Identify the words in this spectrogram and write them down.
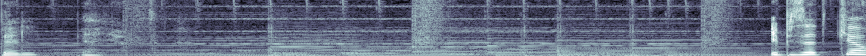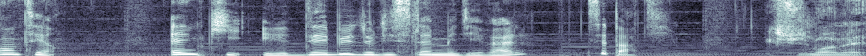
belle période. Épisode 41. Enki et les débuts de l'islam médiéval. C'est parti. Excuse-moi, mais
